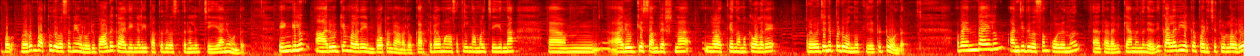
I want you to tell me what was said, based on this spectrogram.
അപ്പോൾ വെറും പത്ത് ദിവസമേ ഉള്ളൂ. ഒരുപാട് കാര്യങ്ങൾ ഈ പത്ത് ദിവസത്തിനുള്ളിൽ ചെയ്യാനുമുണ്ട്. എങ്കിലും ആരോഗ്യം വളരെ ഇമ്പോർട്ടന്റ് ആണല്ലോ. കർക്കിടക മാസത്തിൽ നമ്മൾ ചെയ്യുന്ന ആരോഗ്യ സംരക്ഷണങ്ങളൊക്കെ നമുക്ക് വളരെ പ്രയോജനപ്പെടുമെന്ന് കേട്ടിട്ടുമുണ്ട്. അപ്പോൾ എന്തായാലും അഞ്ച് ദിവസം പോയി ഒന്ന് തടവിക്കാമെന്ന് കരുതി. കളരിയൊക്കെ പഠിച്ചിട്ടുള്ള ഒരു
